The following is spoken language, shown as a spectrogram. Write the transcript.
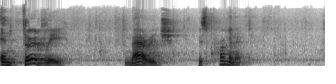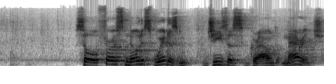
And thirdly, marriage is permanent. So, first, notice where does Jesus ground marriage?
